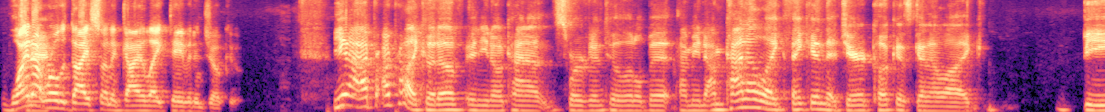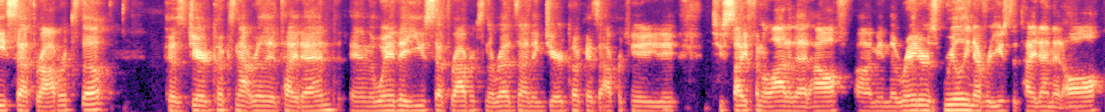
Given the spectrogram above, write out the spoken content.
why not roll the dice on a guy like David Njoku? Yeah, I, I probably could have, and you know, kind of swerved into a little bit. I mean, I'm kind of like thinking that Jared Cook is gonna like be Seth Roberts though, because Jared Cook's not really a tight end, and the way they use Seth Roberts in the red zone, I think Jared Cook has the opportunity to to siphon a lot of that off. I mean, the Raiders really never used a tight end at all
